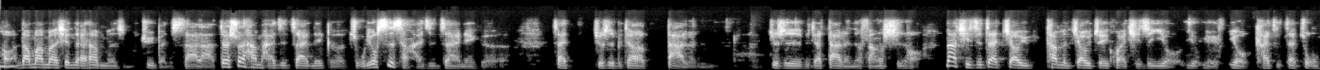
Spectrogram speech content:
好，到慢慢现在他们什么剧本杀啦，但虽然他们还是在那个主流市场，还是在那个在就是比较大人。就是比较大人的方式哈，那其实，在教育他们教育这一块，其实也有有有有开始在重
